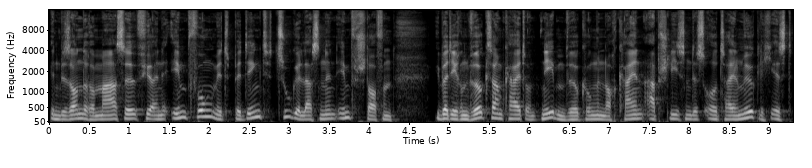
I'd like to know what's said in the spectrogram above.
in besonderem Maße für eine Impfung mit bedingt zugelassenen Impfstoffen, über deren Wirksamkeit und Nebenwirkungen noch kein abschließendes Urteil möglich ist,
